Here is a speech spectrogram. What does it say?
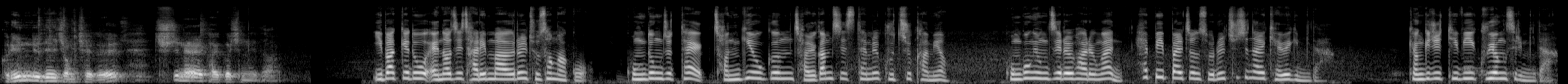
그린 뉴딜 정책을 추진해 갈 것입니다. 이 밖에도 에너지 자립 마을을 조성하고 공동주택 전기요금 절감 시스템을 구축하며 공공용지를 활용한 햇빛 발전소를 추진할 계획입니다. 경기주 TV 구영슬입니다.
